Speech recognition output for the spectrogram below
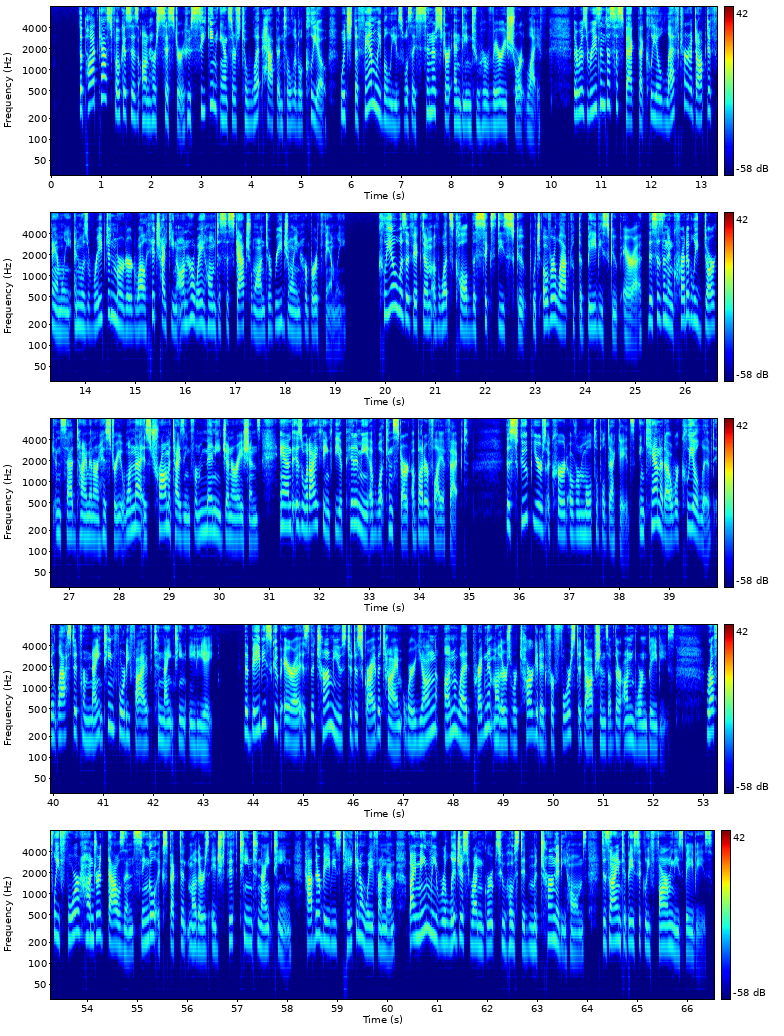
The podcast focuses on her sister, who's seeking answers to what happened to little Cleo, which the family believes was a sinister ending to her very short life. There was reason to suspect that Cleo left her adoptive family and was raped and murdered while hitchhiking on her way home to Saskatchewan to rejoin her birth family. Cleo was a victim of what's called the 60s scoop, which overlapped with the baby scoop era. This is an incredibly dark and sad time in our history, one that is traumatizing for many generations, and is what I think the epitome of what can start a butterfly effect. The scoop years occurred over multiple decades. In Canada, where Cleo lived, it lasted from 1945 to 1988. The baby scoop era is the term used to describe a time where young, unwed pregnant mothers were targeted for forced adoptions of their unborn babies. Roughly 400,000 single expectant mothers aged 15 to 19 had their babies taken away from them by mainly religious run groups who hosted maternity homes designed to basically farm these babies.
